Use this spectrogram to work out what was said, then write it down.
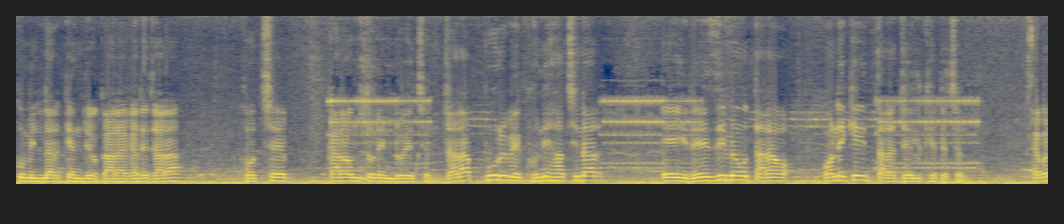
কুমিল্লার কেন্দ্রীয় কারাগারে যারা হচ্ছে কারান্তরীণ রয়েছেন। যারা পূর্বে খুনি হাসিনার এই রেজিমেও তারা অনেকেই তারা জেল খেটেছেন। এবং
